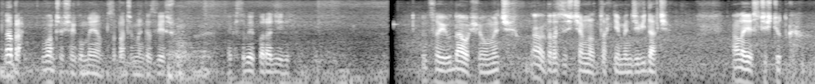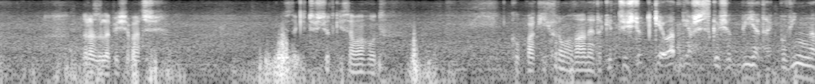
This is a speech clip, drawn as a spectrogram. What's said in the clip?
Dobra, włączę się, jak umyją, zobaczymy go z wierzchu, jak sobie poradzili. No co i udało się umyć, no ale teraz jest ciemno, tak nie będzie widać, ale jest czyściutka. Od razu lepiej się patrzy. Czyściutki samochód. Kupaki chromowane, takie czyściutkie, ładnie wszystko się odbija tak powinno.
